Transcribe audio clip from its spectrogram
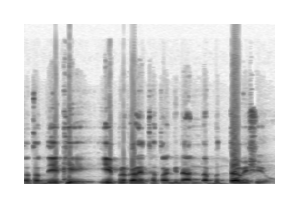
તથા દેખે એ પ્રકારે થતા જ્ઞાનના બધા વિષયો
